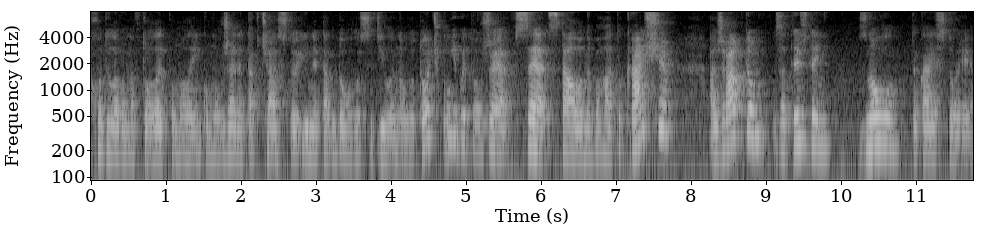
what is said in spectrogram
ходила вона в туалет по-маленькому, вже не так часто і не так довго сиділа на лоточку. І нібито вже все стало набагато краще, аж раптом за тиждень знову така історія.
